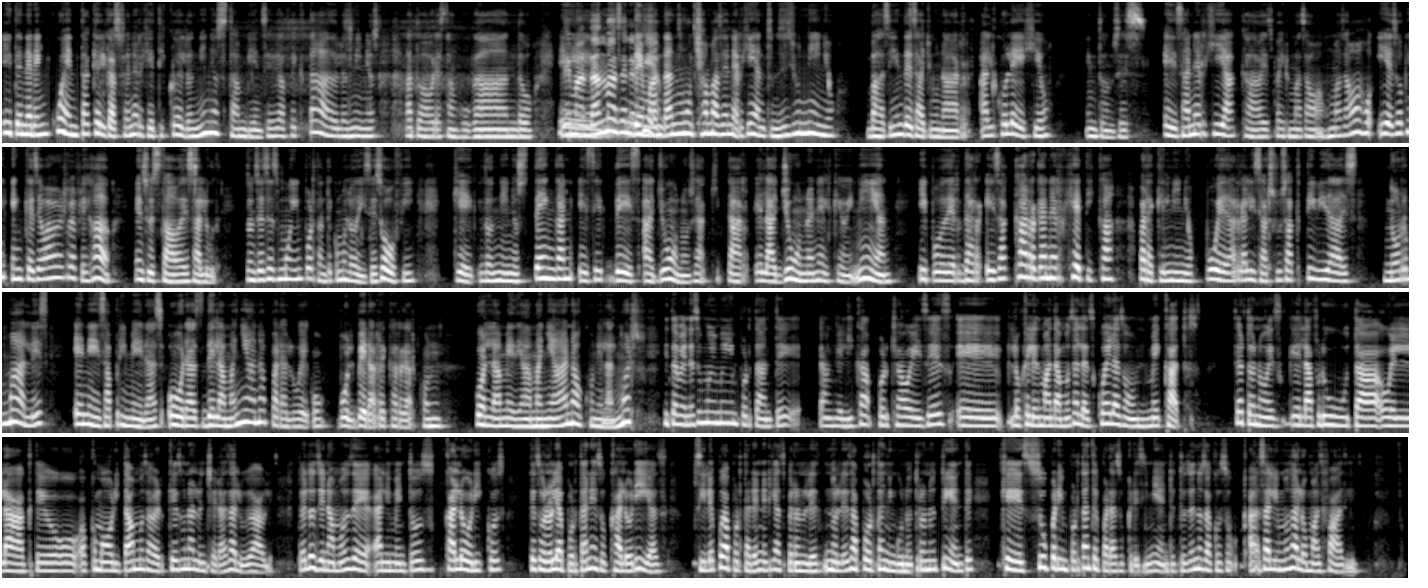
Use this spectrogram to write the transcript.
Y tener en cuenta que el gasto energético de los niños también se ve afectado. Los niños a toda hora están jugando. eh, Demandan más energía. Demandan mucha más energía. Entonces, si un niño va sin desayunar al colegio, entonces esa energía cada vez va a ir más abajo, más abajo. ¿Y eso en qué se va a ver reflejado? En su estado de salud. Entonces, es muy importante, como lo dice Sofi, que los niños tengan ese desayuno, o sea, quitar el ayuno en el que venían y poder dar esa carga energética para que el niño pueda realizar sus actividades normales en esas primeras horas de la mañana para luego volver a recargar con, con la media mañana o con el almuerzo. Y también es muy, muy importante, Angélica, porque a veces eh, lo que les mandamos a la escuela son mecatos, ¿cierto? No es que la fruta o el lácteo, o, como ahorita vamos a ver que es una lonchera saludable. Entonces los llenamos de alimentos calóricos que solo le aportan eso, calorías. Sí le puede aportar energías, pero no les, no les aportan ningún otro nutriente que es súper importante para su crecimiento. Entonces nos salimos a lo más fácil.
